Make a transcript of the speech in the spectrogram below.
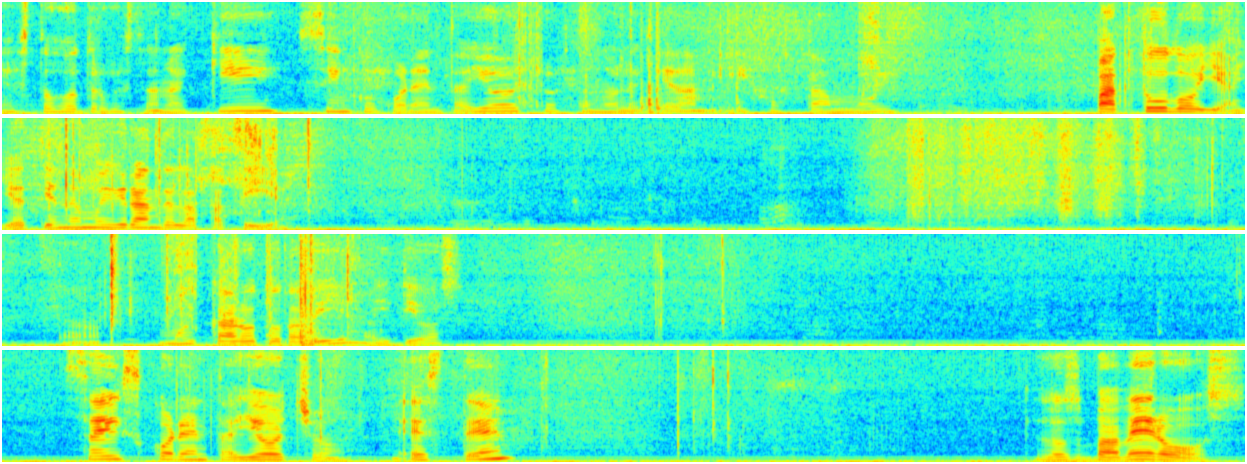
estos otros que están aquí 5.48 esto no le queda a mi hijo está muy patudo ya ya tiene muy grande la patilla caro todavía, ay Dios. 6.48 este. Los baberos.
